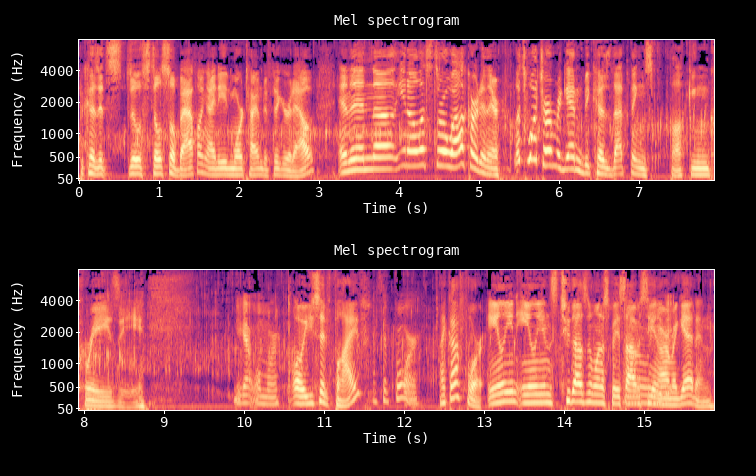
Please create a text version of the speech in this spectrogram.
because it's still still so baffling. I need more time to figure it out. And then uh, you know, let's throw a wild card in there. Let's watch Armageddon because that thing's fucking crazy. you got one more. Oh, you said five? I said four. I got four. Alien, Aliens, 2001: A Space Odyssey, Oh, and did- Armageddon.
